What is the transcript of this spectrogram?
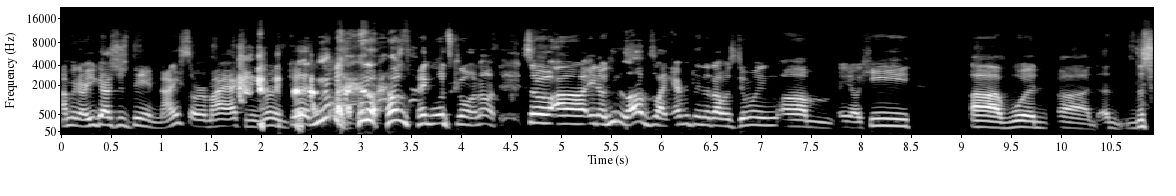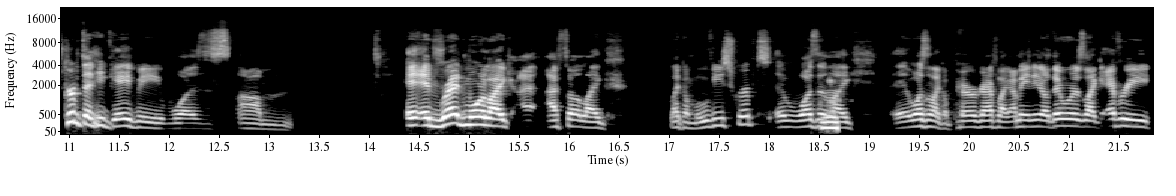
I mean, are you guys just being nice or am I actually really good? I was like, what's going on? So, uh, you know, he loved like everything that I was doing. Um, you know, he uh would uh the script that he gave me was um it, it read more like I, I, felt like like a movie script. It wasn't mm-hmm. like it wasn't like a paragraph. Like I mean, you know, there was like every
